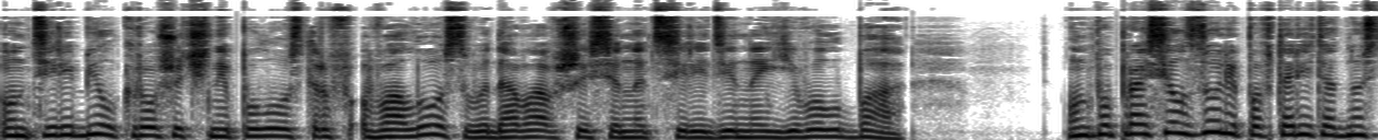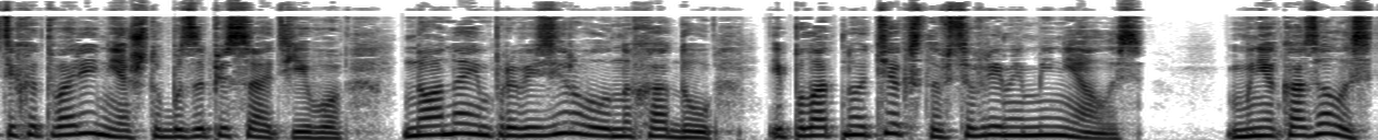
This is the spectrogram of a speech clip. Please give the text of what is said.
он теребил крошечный полуостров волос, выдававшийся над серединой его лба. Он попросил Золи повторить одно стихотворение, чтобы записать его, но она импровизировала на ходу, и полотно текста все время менялось. Мне казалось,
